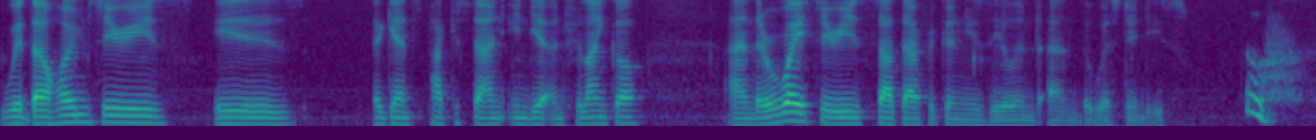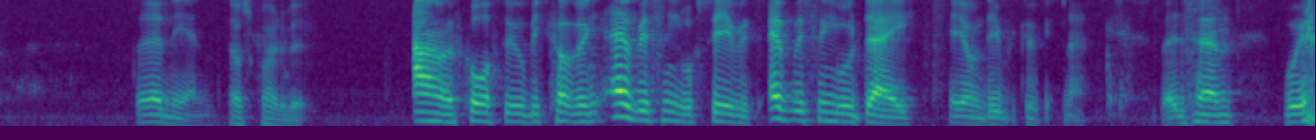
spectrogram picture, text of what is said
with their home series is against Pakistan, India, and Sri Lanka, and their away series South Africa, New Zealand, and the West Indies. But in the end. That was quite a bit. And of course, we will be covering every single series, every single day here on Deep Cricket now. But um, we,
